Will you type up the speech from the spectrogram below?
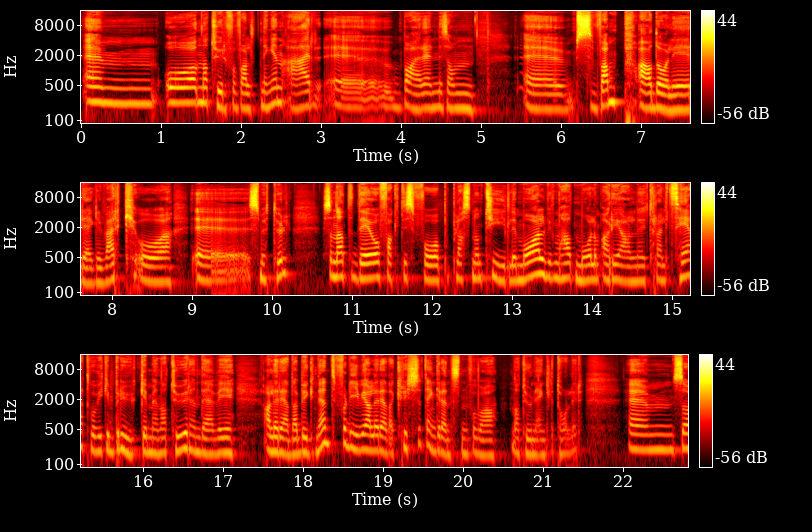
Um, og naturforvaltningen er uh, bare en liksom uh, svamp av dårlig regelverk og uh, smutthull. Sånn at det å faktisk få på plass noen tydelige mål Vi må ha et mål om arealnøytralitet, hvor vi ikke bruker mer natur enn det vi allerede har bygd ned, fordi vi allerede har krysset den grensen for hva naturen egentlig tåler. Så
